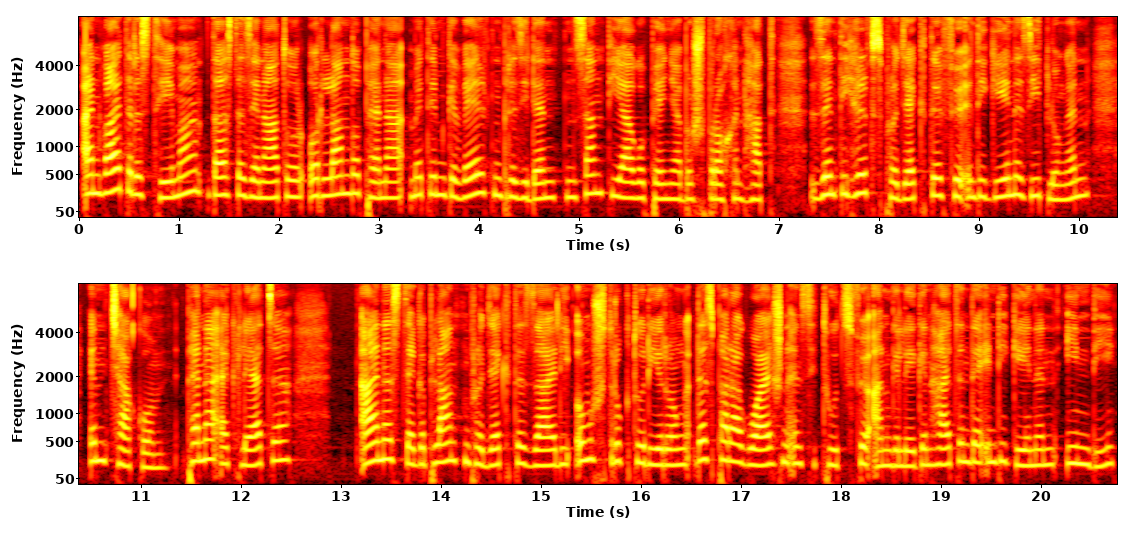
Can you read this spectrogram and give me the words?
Ein weiteres Thema, das der Senator Orlando Penner mit dem gewählten Präsidenten Santiago Peña besprochen hat, sind die Hilfsprojekte für indigene Siedlungen im Chaco. Penner erklärte, Eines der geplanten Projekte sei die Umstrukturierung des paraguayischen Instituts für Angelegenheiten der Indigenen INDI.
